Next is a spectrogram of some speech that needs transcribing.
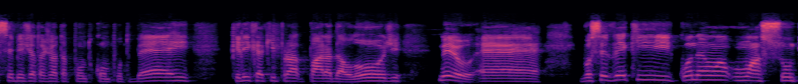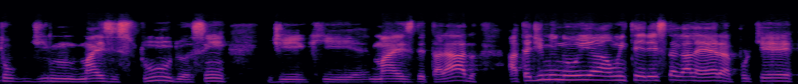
cbjj.com.br, clica aqui pra, para download. Meu, é, você vê que quando é um, um, assunto de mais estudo, assim, de que é mais detalhado, até diminui o interesse da galera, porque,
